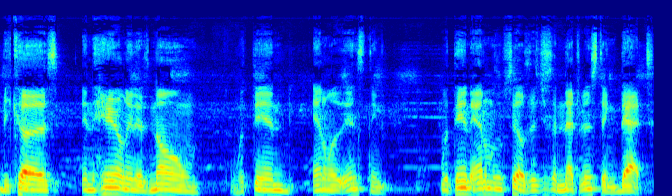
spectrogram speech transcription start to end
because inherently it's known within animal instinct, within animals themselves, it's just a natural instinct that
